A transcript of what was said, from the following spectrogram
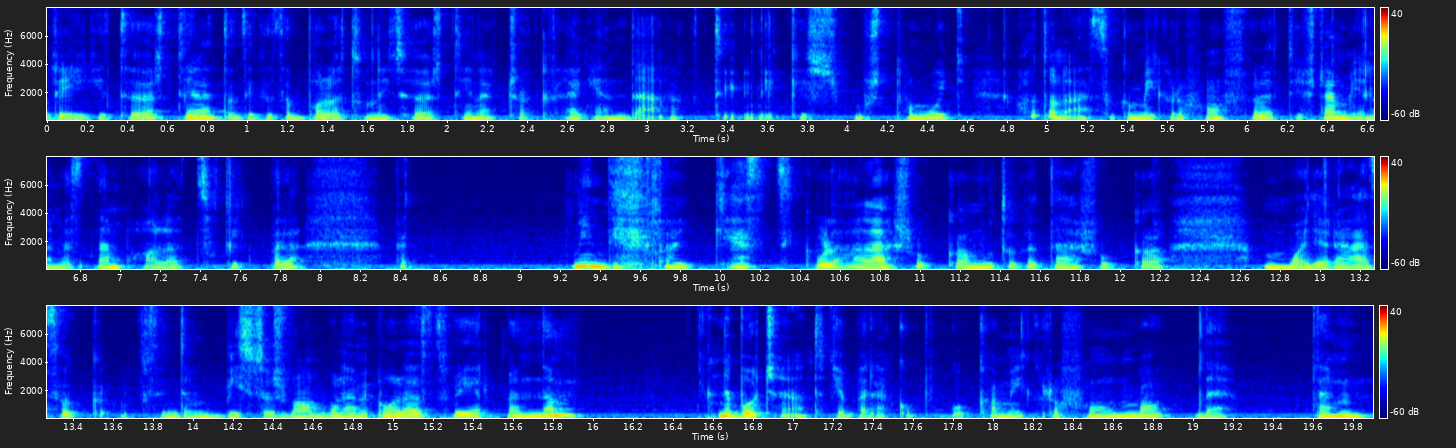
régi történet, addig ez a balatoni történet csak legendának tűnik, és most amúgy hadonászok a mikrofon fölött, és remélem ez nem hallatszódik bele, mert mindig nagy gesztikulálásokkal, mutogatásokkal magyarázok, szerintem biztos van valami olasz vér bennem, de bocsánat, hogyha belekopogok a mikrofonba, de nem,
